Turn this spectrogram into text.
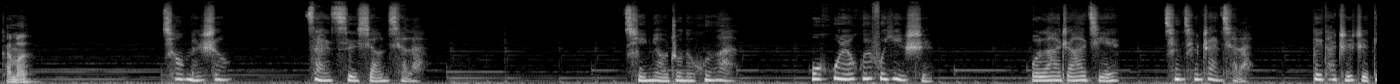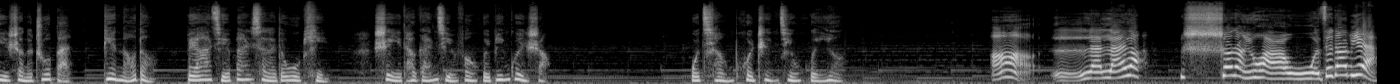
开门。敲门声再次响起来。几秒钟的昏暗，我忽然恢复意识。我拉着阿杰，轻轻站起来，对他指指地上的桌板、电脑等被阿杰搬下来的物品，示意他赶紧放回冰柜上。我强迫镇静回应：“啊，来来了，稍等一会儿，我在大便。”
